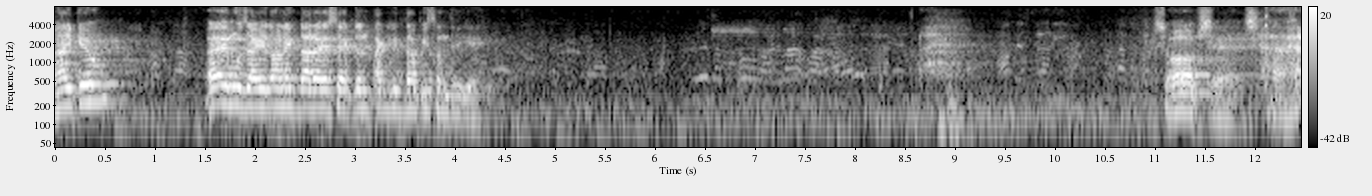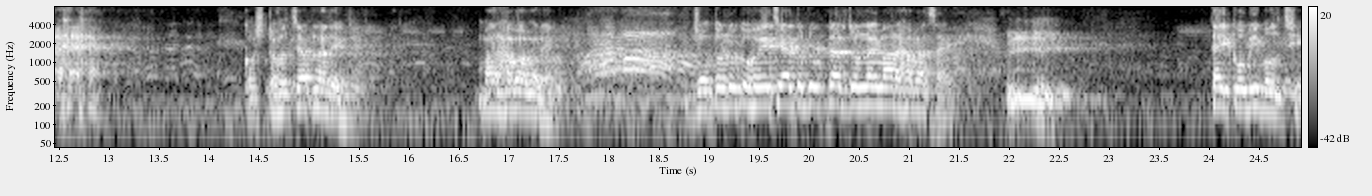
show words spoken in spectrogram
নাই কেউ? এই মুজাহিদ, অনেক এসে একজন তাকবির দা পিছন থেকে। সব শেষ। কষ্ট হচ্ছে আপনাদের? মার হাবা বলেন। যতটুকু হয়েছে এতটুকুটার জন্যই মার হাবা চাই। তাই কবি বলছে,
